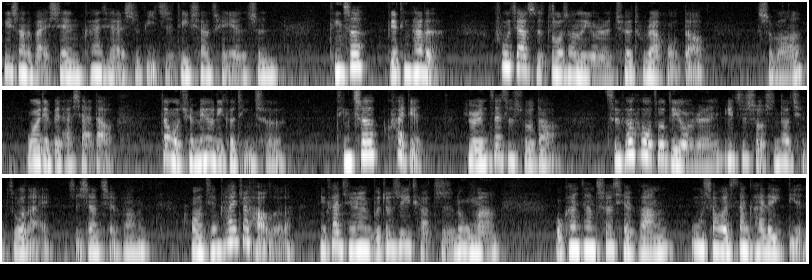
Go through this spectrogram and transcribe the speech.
地上的白线看起来是笔直地向前延伸。停车，别听他的。副驾驶座上的有人却突然吼道：“什么？”我有点被他吓到，但我却没有立刻停车。停车，快点！有人再次说道。此刻后座的有人一只手伸到前座来，指向前方：“往前开就好了。你看前面不就是一条直路吗？”我看向车前方，雾稍微散开了一点。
